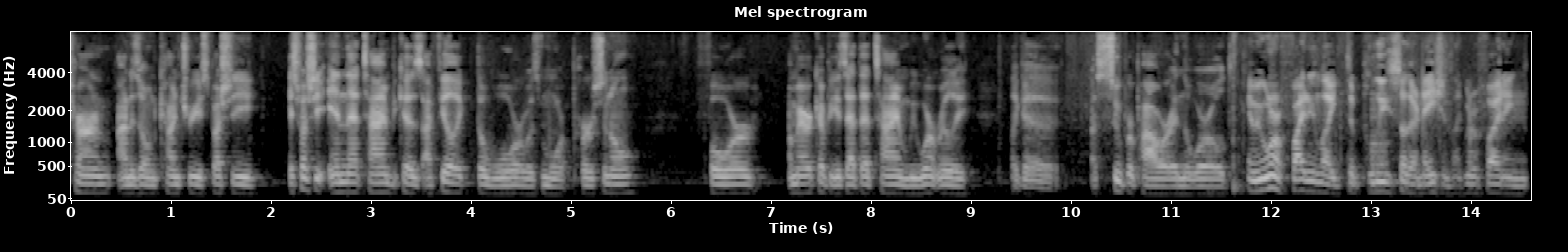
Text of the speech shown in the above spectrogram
turn on his own country, especially especially in that time because I feel like the war was more personal for America because at that time we weren't really like a a superpower in the world. And we weren't fighting like to police other nations. Like we were fighting,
